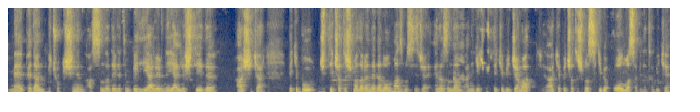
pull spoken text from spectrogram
MHP'den birçok kişinin aslında devletin belli yerlerine yerleştiği de aşikar. Peki bu ciddi çatışmalara neden olmaz mı sizce? En azından hani geçmişteki bir cemaat AKP çatışması gibi olmasa bile tabii ki.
